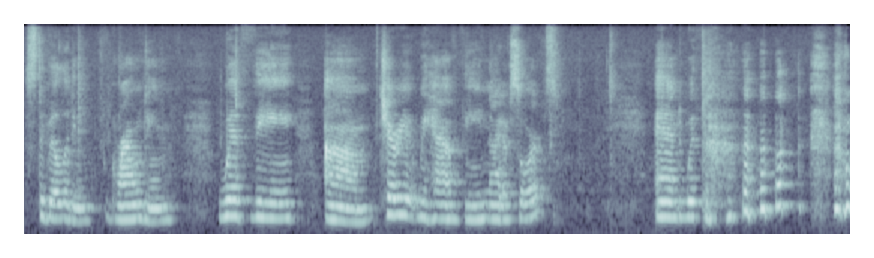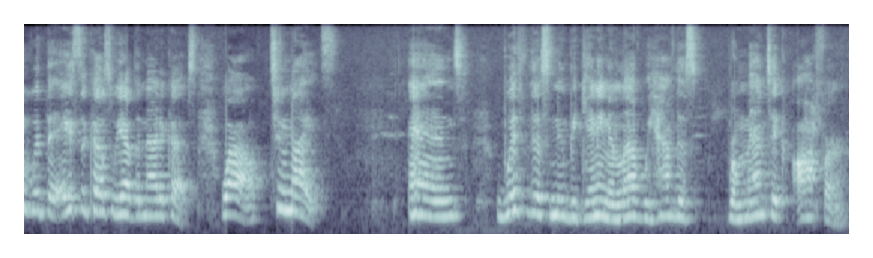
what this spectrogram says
Stability, grounding. With the um, Chariot, we have the Knight of Swords. And with the, with the Ace of Cups, we have the Knight of Cups. Wow, two knights. And with this new beginning in love, we have this romantic offer,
